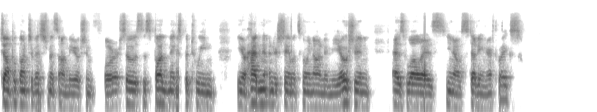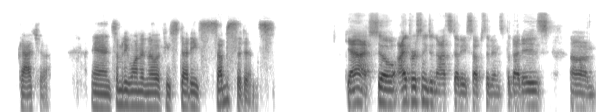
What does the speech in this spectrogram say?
dump a bunch of instruments on the ocean floor. So it's this fun mix between, you know, having to understand what's going on in the ocean as well as, you know, studying earthquakes. Gotcha. And somebody wanted to know if you study subsidence. Yeah, so I personally did not study subsidence, but that is, um,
